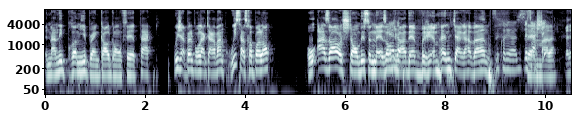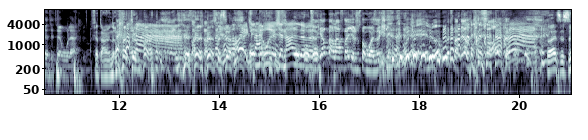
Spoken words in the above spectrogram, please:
Une année, premier prank call qu'on fait, tac. Oui, j'appelle pour la caravane. Oui, ça sera pas long. Au hasard, je suis tombé sur une maison Mais qui vendait vraiment une caravane. C'est quoi les odds? C'était malade. Ben là, t'étais au lac. là. Faites un homme. C'est ça. Avec le numéro régional. On regarde par la fenêtre, il y a juste ton voisin qui dit Oui, elle est là, pourquoi tu m'appelles? Ouais, c'est ça.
